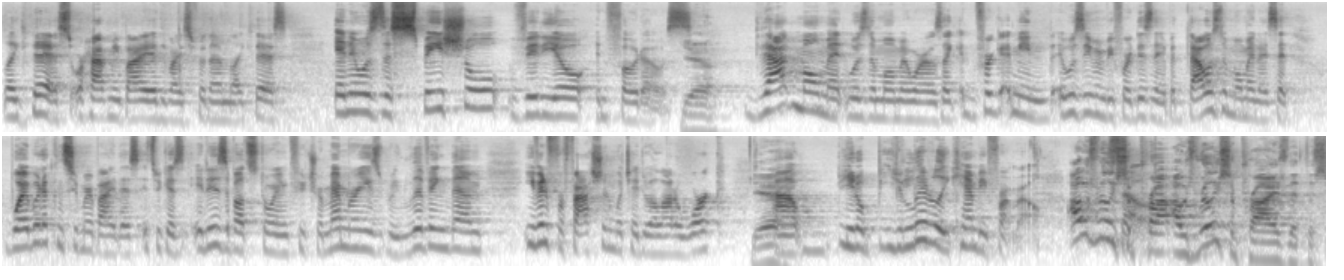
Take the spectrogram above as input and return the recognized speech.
like this, or have me buy a device for them like this? And it was the spatial video and photos. Yeah that moment was the moment where I was like, forget, I mean, it was even before Disney, but that was the moment I said, why would a consumer buy this? It's because it is about storing future memories, reliving them, even for fashion, which I do a lot of work. Yeah. Uh, you know, you literally can be front row. I was really so. surprised. I was really surprised that this,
